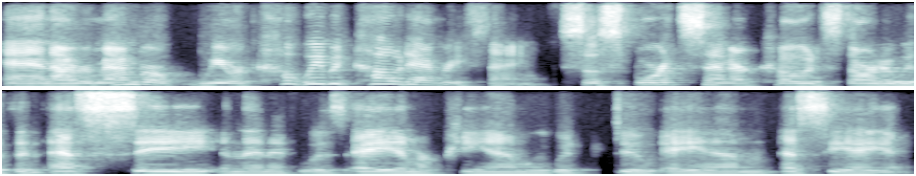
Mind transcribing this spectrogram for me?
And I remember we were co- we would code everything. So Sports Center code started with an SC, and then if it was AM or PM, we would do AM, SCAM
